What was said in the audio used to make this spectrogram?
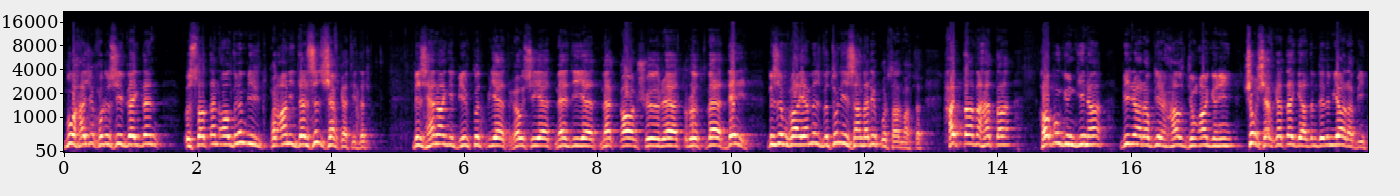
Bu Hacı Hulusi Bey'den, Üstad'dan aldığım bir Kur'an-ı dersin şefkatidir. Biz herhangi bir kutbiyet, gavsiyet, mehdiyet, mekkam, şöhret, rütbe değil. Bizim gayemiz bütün insanları kurtarmaktır. Hatta ve hatta ha bugün yine bir ara bir hal cuma günü çok şefkatle geldim dedim ya Rabbi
